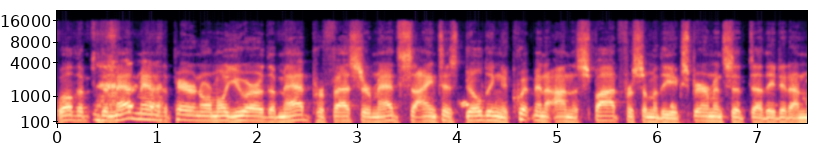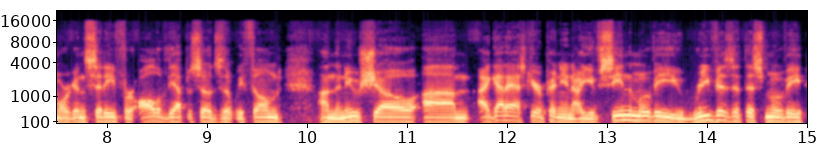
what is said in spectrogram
Well, the, the madman of the paranormal, you are the mad professor, mad scientist, building equipment on the spot for some of the experiments that uh, they did on Morgan City for all of the episodes that we filmed on the new show. Um, I got to ask your opinion now. You've seen the movie, you revisit this movie.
